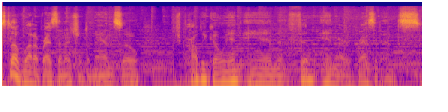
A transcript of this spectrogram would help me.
Still have a lot of residential demand, so We should probably go in and fill in our residents.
